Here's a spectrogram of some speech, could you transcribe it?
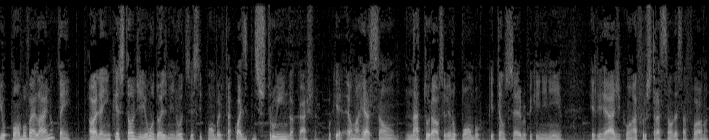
e o pombo vai lá e não tem. Olha, em questão de um ou dois minutos, esse pombo está quase destruindo a caixa. Porque é uma reação natural. Você vê no pombo, que tem um cérebro pequenininho, ele reage com a frustração dessa forma.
